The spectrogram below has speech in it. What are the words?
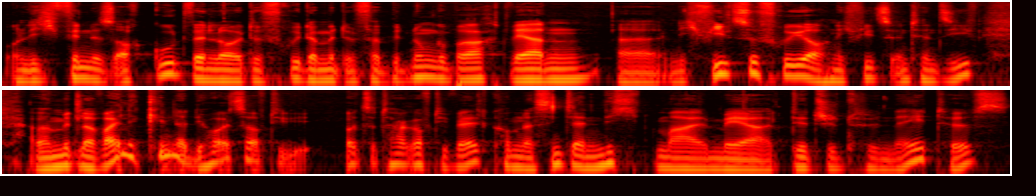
Und ich finde es auch gut, wenn Leute früh damit in Verbindung gebracht werden. Äh, nicht viel zu früh, auch nicht viel zu intensiv. Aber mittlerweile Kinder, die, auf die heutzutage auf die Welt kommen, das sind ja nicht mal mehr Digital Natives.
